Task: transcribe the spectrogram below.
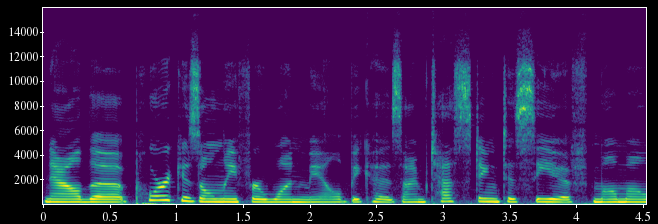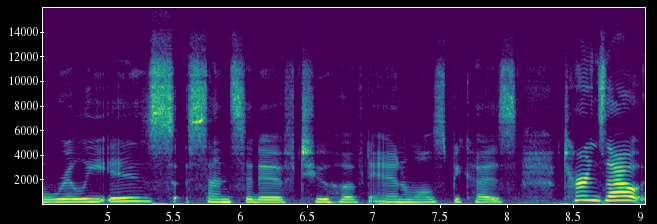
Now the pork is only for one meal because I'm testing to see if Momo really is sensitive to hoofed animals because turns out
